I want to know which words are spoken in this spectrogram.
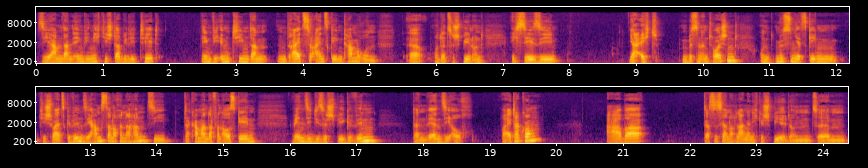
sie haben dann irgendwie nicht die Stabilität, irgendwie im Team dann ein 3 zu 1 gegen Kamerun äh, runterzuspielen. Und ich sehe sie ja echt ein bisschen enttäuschend und müssen jetzt gegen die Schweiz gewinnen. Sie haben es da noch in der Hand. Sie, da kann man davon ausgehen, wenn sie dieses Spiel gewinnen, dann werden sie auch weiterkommen. Aber das ist ja noch lange nicht gespielt. Und ähm,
